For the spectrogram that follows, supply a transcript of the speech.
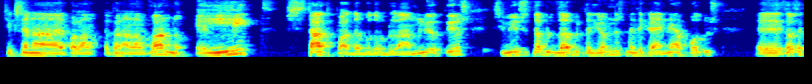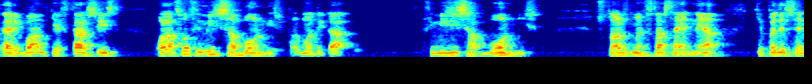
και ξαναεπαναλαμβάνω, elite stat pad από τον Blamley, ο οποίος σημείωσε double-double τελειώνοντας με 19 πόντους, 12 rebound και 7 assist. Όλο αυτό θυμίζει σαμπόνι, πραγματικά. Θυμίζει σαμπόνι. Στο άρθρο με 7 στα 9 και 5 σε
